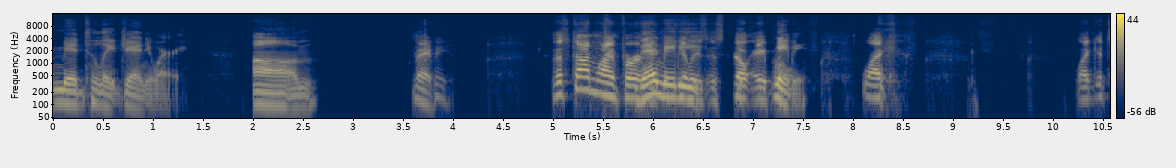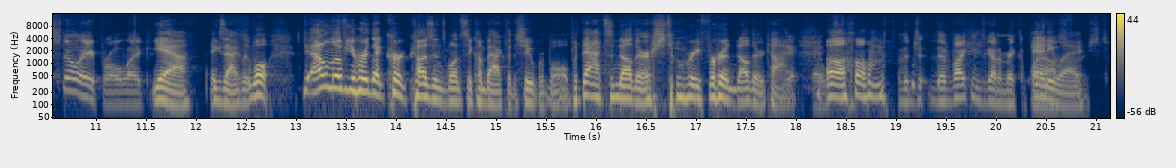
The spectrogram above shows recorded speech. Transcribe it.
mid to late January. Um maybe. This timeline for then maybe Achilles is still April. Maybe. Like like it's still April. Like yeah, exactly. Well, I don't know if you heard that Kirk Cousins wants to come back for the Super Bowl, but that's another story for another time. Yeah, um, the, the Vikings got to make the playoffs anyway. First.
